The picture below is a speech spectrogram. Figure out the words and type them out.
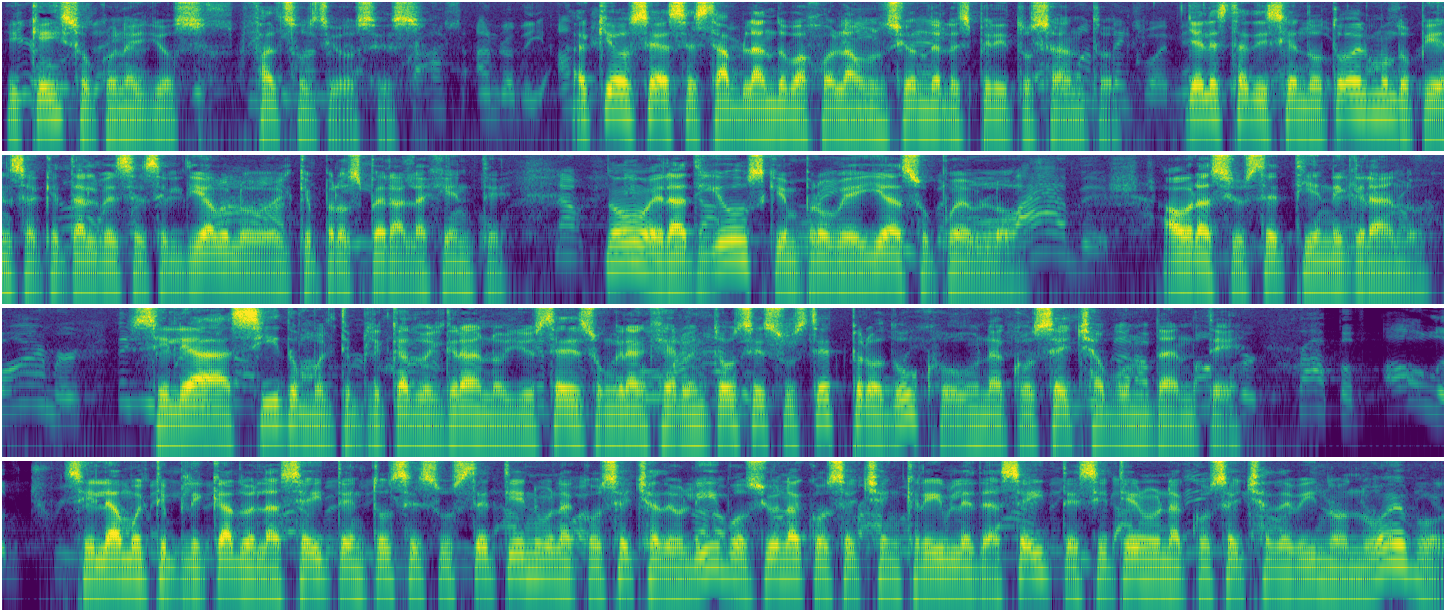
¿Y qué hizo con ellos? Falsos dioses. Aquí Oseas está hablando bajo la unción del Espíritu Santo. Y él está diciendo, todo el mundo piensa que tal vez es el diablo el que prospera a la gente. No, era Dios quien proveía a su pueblo. Ahora, si usted tiene grano, si le ha sido multiplicado el grano y usted es un granjero, entonces usted produjo una cosecha abundante. Si le ha multiplicado el aceite, entonces usted tiene una cosecha de olivos y una cosecha increíble de aceite. Si tiene una cosecha de vino nuevo,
